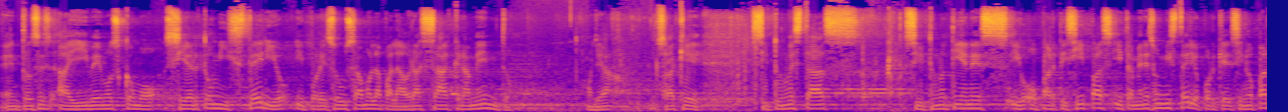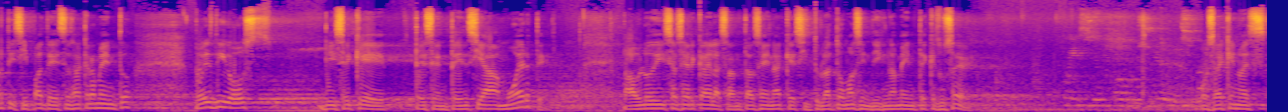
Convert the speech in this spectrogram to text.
Entonces ahí vemos como cierto misterio y por eso usamos la palabra sacramento. O sea que si tú no estás, si tú no tienes o participas, y también es un misterio, porque si no participas de ese sacramento, pues Dios dice que te sentencia a muerte. Pablo dice acerca de la Santa Cena que si tú la tomas indignamente, ¿qué sucede? O sea que no es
